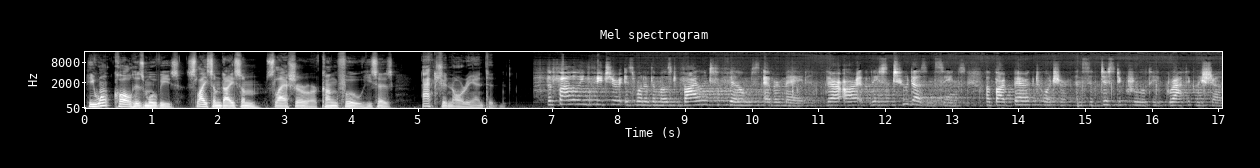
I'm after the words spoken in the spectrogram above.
He won't call his movies slice 'em, dice 'em, slasher, or kung fu. He says action oriented. The following feature is one of the most violent films ever made. There are at least two dozen scenes of barbaric torture and sadistic cruelty graphically shown.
